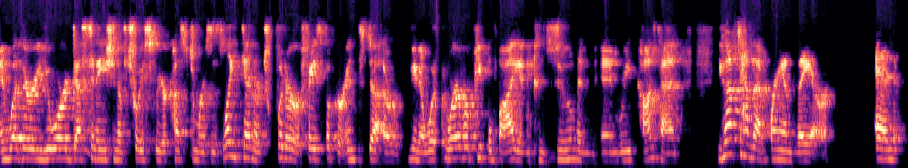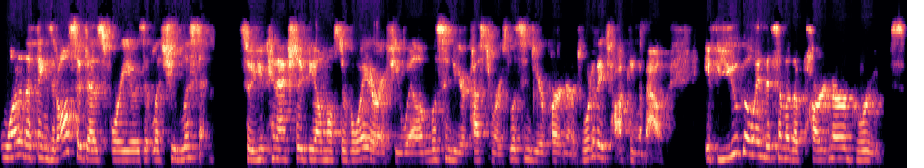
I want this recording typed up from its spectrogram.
And whether your destination of choice for your customers is LinkedIn or Twitter or Facebook or Insta or, you know, wherever people buy and consume and, and read content, you have to have that brand there. And one of the things it also does for you is it lets you listen. So you can actually be almost a voyeur, if you will, and listen to your customers, listen to your partners. What are they talking about? If you go into some of the partner groups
